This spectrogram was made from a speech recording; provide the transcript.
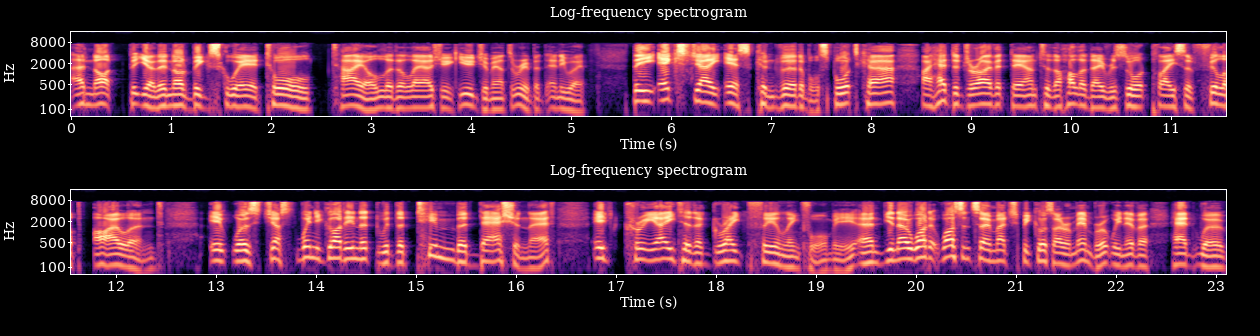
are not, you know, they're not a big square, tall tail that allows you huge amounts of room. But anyway, the XJS convertible sports car. I had to drive it down to the holiday resort place of Phillip Island. It was just when you got in it with the timber dash and that, it created a great feeling for me. And you know what? It wasn't so much because I remember it. We never had were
